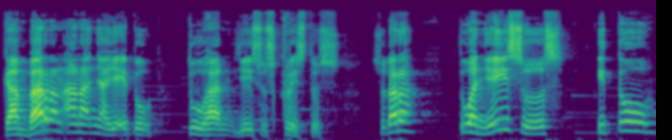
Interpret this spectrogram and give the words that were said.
gambaran anaknya yaitu Tuhan Yesus Kristus. Saudara, Tuhan Yesus itu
